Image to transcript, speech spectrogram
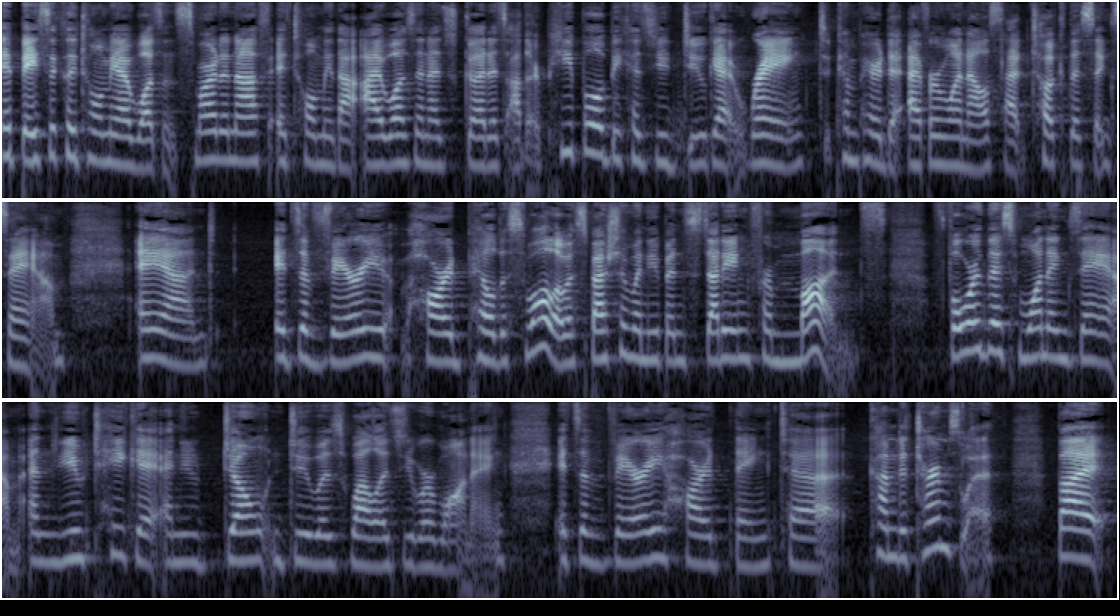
it basically told me I wasn't smart enough. It told me that I wasn't as good as other people because you do get ranked compared to everyone else that took this exam. And it's a very hard pill to swallow, especially when you've been studying for months for this one exam and you take it and you don't do as well as you were wanting. It's a very hard thing to come to terms with. But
